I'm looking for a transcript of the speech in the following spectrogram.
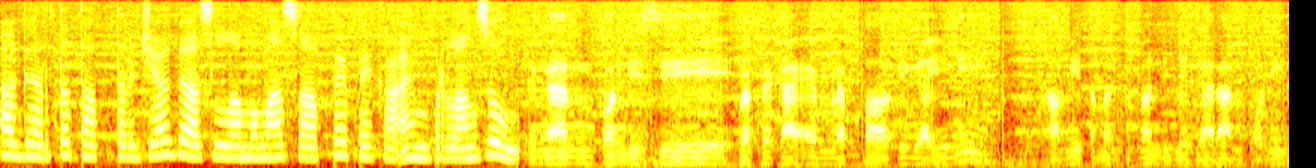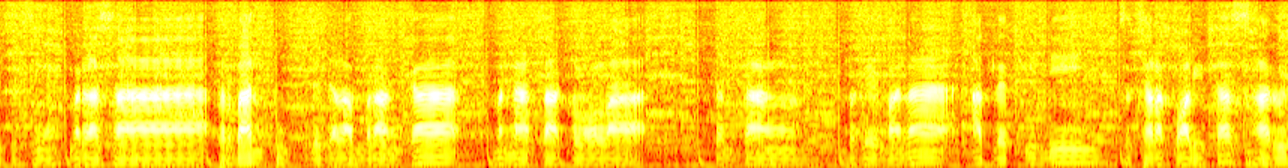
agar tetap terjaga selama masa PPKM berlangsung. Dengan kondisi PPKM level 3 ini kami teman-teman di jajaran KONI khususnya merasa terbantu di dalam rangka menata kelola tentang bagaimana atlet ini secara kualitas harus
